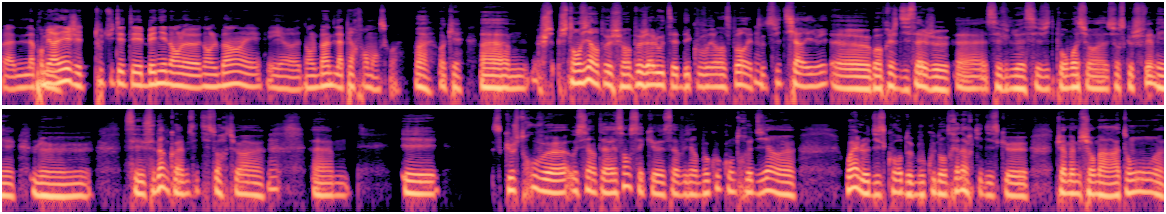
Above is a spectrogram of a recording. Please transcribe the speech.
voilà, la première mm. année, j'ai tout de suite été baigné dans le dans le bain et, et euh, dans le bain de la performance quoi. Ouais, ok. Euh, je, je t'envie un peu, je suis un peu jaloux de découvrir un sport et mm. tout de suite y arriver. Euh, bon après je dis ça, je euh, c'est venu assez vite pour moi sur sur ce que je fais, mais le c'est c'est dingue quand même cette histoire, tu vois. Mm. Euh, et ce que je trouve euh, aussi intéressant, c'est que ça vient beaucoup contredire. Euh, ouais, le discours de beaucoup d'entraîneurs qui disent que, tu as même sur marathon,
